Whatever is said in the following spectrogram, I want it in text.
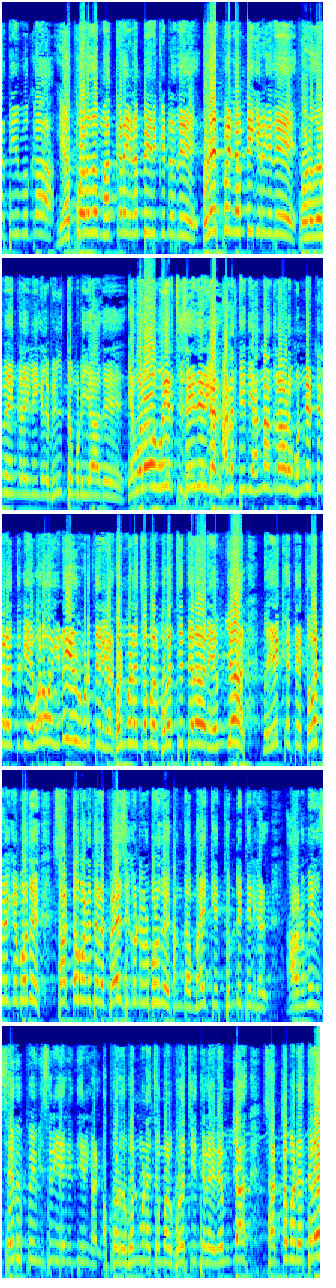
அதிமுக எப்பொழுதும் மக்களை நம்பி இருக்கின்றது உழைப்பை நம்பி இருக்குது எப்பொழுதும் எங்களை நீங்கள் வீழ்த்த முடியாது. எவ்வளவு முயற்சி செய்தீர்கள்? அனைத்து இந்திய அண்ணா திராவிட முன்னேற்ற கழகத்துக்கு எவ்வளவு இடையூறு கொடுத்தீர்கள்? பொன்மலை சம்பல் புரட்சி தலைவர் எம்ஜிஆர் இந்த இயக்கத்தை தோற்றுவிக்கும் போது சட்டமன்றத்தில் பேசிக் கொண்டிருக்கும் பொழுது அந்த மைக்கை துண்டித்தீர்கள். அவர் மீது செருப்பை விசிறி எறிந்தீர்கள். அப்பொழுது பொன்மலை சம்பல் புரட்சி தலைவர் எம்ஜிஆர் சட்டமன்றத்தில்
